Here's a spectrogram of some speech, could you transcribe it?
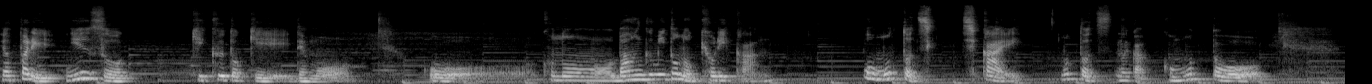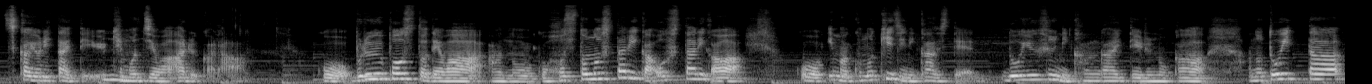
やっぱりニュースを聞く時でもこうこの番組との距離感をもっと近いもっとつなんかこうもっと近寄りたいっていう気持ちはあるから、こうブルーポストではあのこうホストの2人がお二人がこう今この記事に関してどういうふうに考えているのかあのどういった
